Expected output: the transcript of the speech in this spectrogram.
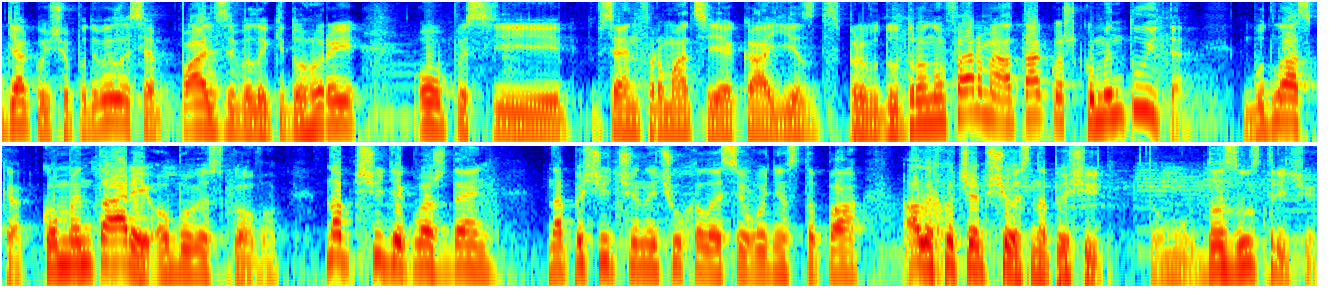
дякую, що подивилися. Пальці великі догори, опис і вся інформація, яка є з приводу дроноферми, а також коментуйте. Будь ласка, коментарі обов'язково. Напишіть, як ваш день. Напишіть, чи не чухала сьогодні стопа, але хоча б щось напишіть. Тому до зустрічі!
